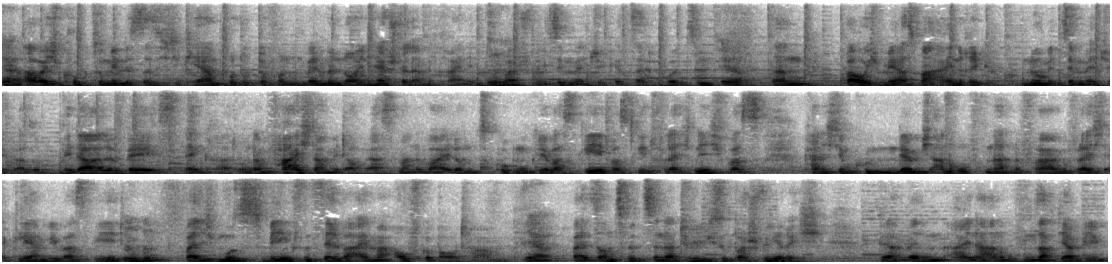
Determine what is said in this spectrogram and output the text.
Ja. Aber ich gucke zumindest, dass ich die Kernprodukte von, wenn wir einen neuen Hersteller mit reinnehmen, zum mhm. Beispiel SimMagic jetzt seit kurzem, ja. dann baue ich mir erstmal ein Rig nur mit SimMagic, also Pedale, Base, Lenkrad. Und dann fahre ich damit auch erstmal eine Weile, um zu gucken, okay, was geht, was geht vielleicht nicht, was kann ich dem Kunden, der mich anruft und hat eine Frage, vielleicht erklären, wie was geht. Mhm. Weil ich muss es wenigstens selber einmal aufgebaut haben. Ja. Weil sonst wird es natürlich super schwierig ja, wenn einer anruft und sagt, ja, wie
